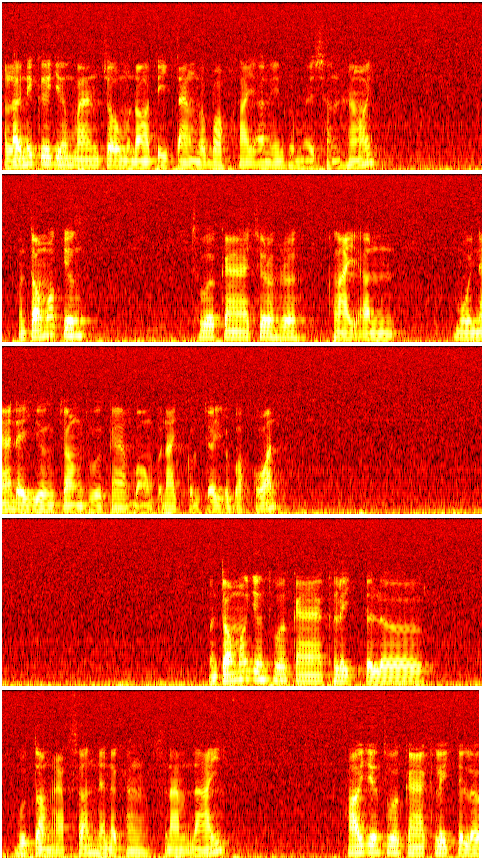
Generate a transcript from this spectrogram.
ឥឡូវនេះគឺយើងបានចូលមកដល់ទីតាំងរបស់ client information ហើយបន្ទាប់មកយើងធ្វើការជ្រើសរើស client មួយណាដែលយើងចង់ធ្វើការបង់ផ្ដាច់កម្ចីរបស់គាត់បន្ទាប់មកយើងធ្វើការคลิกទៅលើប៊ូតុង action នៅខាងស្នាមដៃហើយយើងធ្វើការคลิกទៅលើ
